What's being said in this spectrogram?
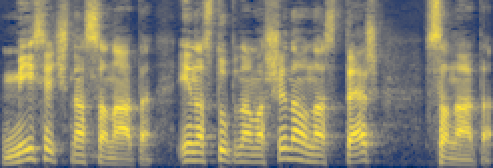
Місячна соната. І наступна машина у нас теж соната.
